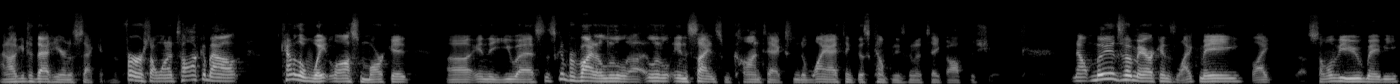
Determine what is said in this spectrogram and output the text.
And I'll get to that here in a second. But first, I want to talk about kind of the weight loss market uh, in the U.S. It's going to provide a little a little insight and some context into why I think this company is going to take off this year. Now, millions of Americans like me, like some of you maybe,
